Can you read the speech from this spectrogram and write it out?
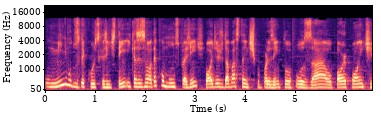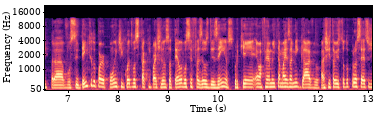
o mínimo dos recursos que a gente tem e que às vezes são até comuns pra gente, pode ajudar bastante. Tipo, por exemplo, usar o PowerPoint para você, dentro do PowerPoint, enquanto você tá compartilhando sua tela, você fazer os desenhos, porque é uma ferramenta mais amigável. Acho que talvez todo o processo de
